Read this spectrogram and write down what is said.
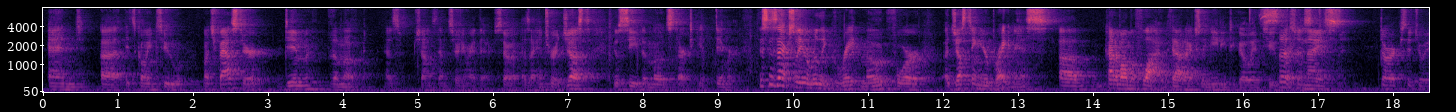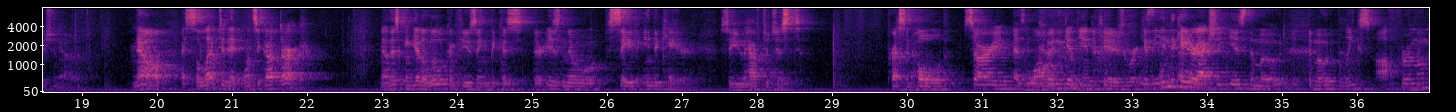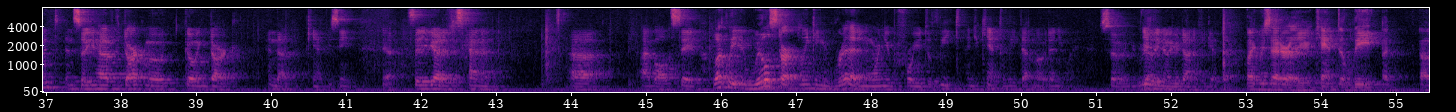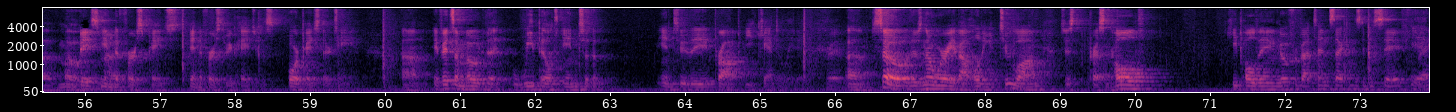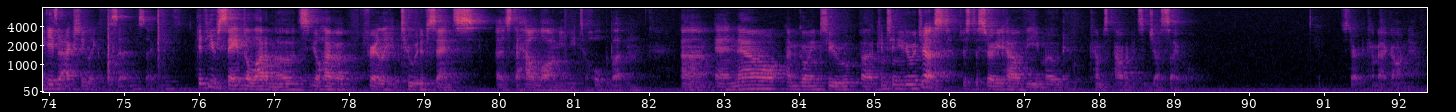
And uh, it's going to much faster dim the mode, as Sean's demonstrating right there. So as I enter adjust, you'll see the mode start to get dimmer. This is actually a really great mode for adjusting your brightness um, kind of on the fly without actually needing to go into Such a nice dark situation Yeah. Now, I selected it once it got dark. Now this can get a little confusing because there is no save indicator So you have to just press and hold Sorry, as long. couldn't get the indicators to work because the indicator actually is the mode. It- The mode blinks off for a moment, and so you have the dark mode going dark, and that can't be seen. Yeah. So you got to just kind of uh, eyeball the save. Luckily, it will start blinking red and warn you before you delete, and you can't delete that mode anyway. So you really know you're done if you get there. Like we said earlier, you can't delete a, a mode in the first page, in the first three pages, or page thirteen. Um, if it's a mode that we built into the, into the prop, you can't delete it. Right. Um, so there's no worry about holding it too long, just press and hold, keep holding. Go for about 10 seconds to be safe. Yeah, I think if- it's actually like seven seconds. If you've saved a lot of modes, you'll have a fairly intuitive sense as to how long you need to hold the button. Um, and now I'm going to uh, continue to adjust, just to show you how the mode comes out of its adjust cycle. Start to come back on now.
